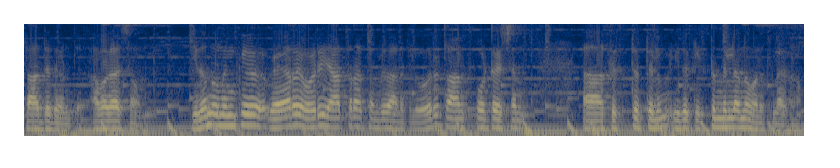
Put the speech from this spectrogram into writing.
സാധ്യതയുണ്ട് അവകാശമുണ്ട്. ഇതൊന്നും നിങ്ങൾക്ക് വേറെ ഒരു യാത്രാ സംവിധാനത്തിലും ഒരു ട്രാൻസ്പോർട്ടേഷൻ സിസ്റ്റത്തിലും ഇത് കിട്ടുന്നില്ലെന്ന് മനസ്സിലാക്കണം.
